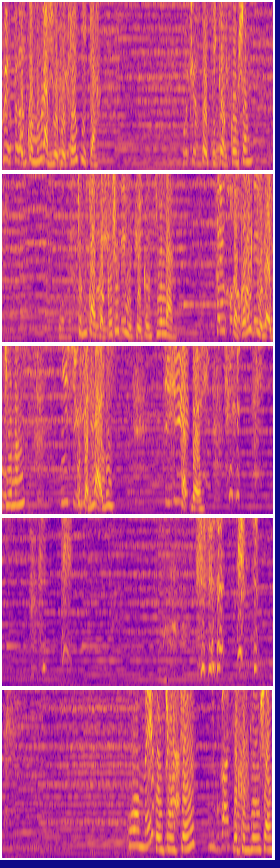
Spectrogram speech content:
Cũng không muốn làm người thừa kế gì cả. Tôi chỉ cần cô sống Chúng ta còn có rất nhiều chuyện còn chưa làm. Còn có rất nhiều lời chưa nói. Cô tỉnh lại đi. Cặp đề Tôi chưa chết. Quỳnh không vui sao?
